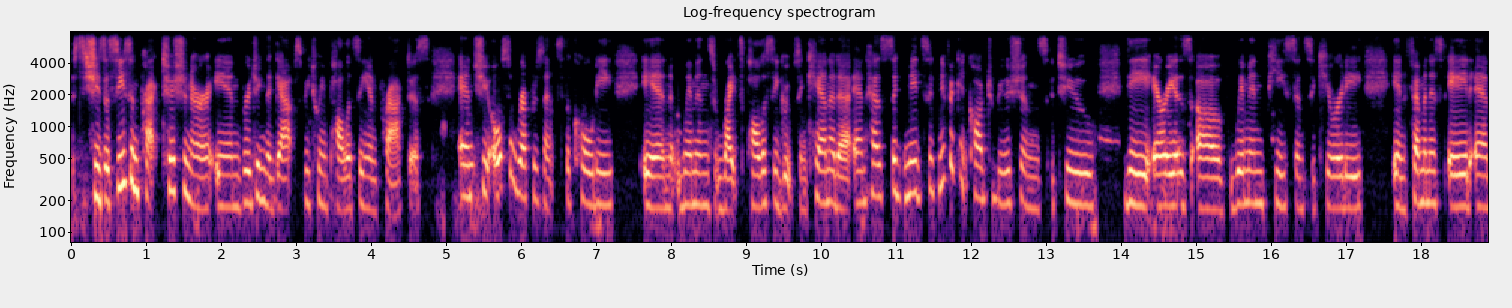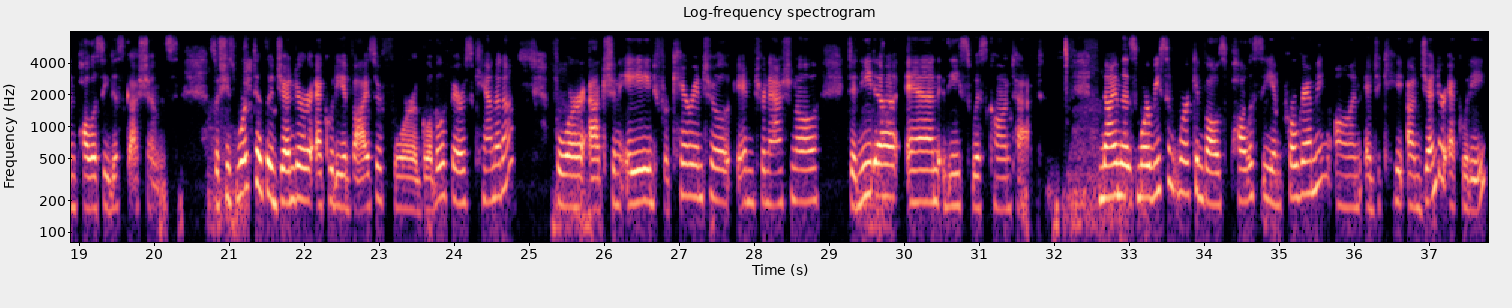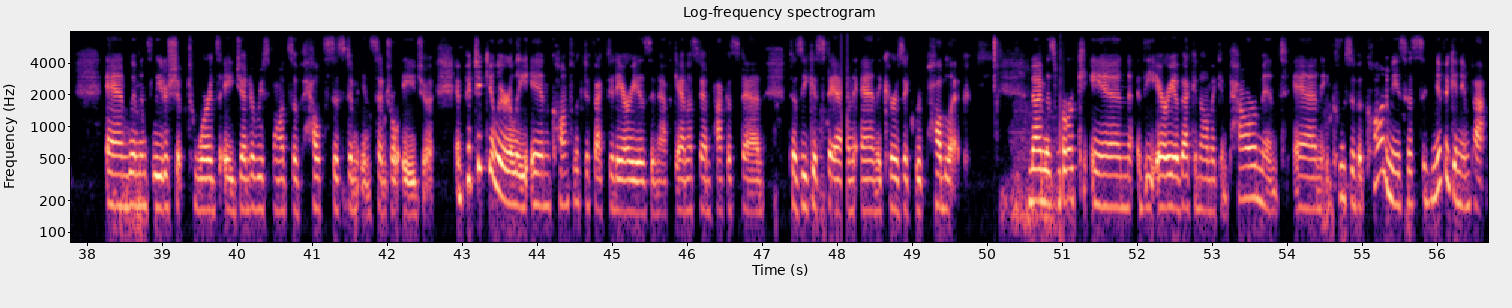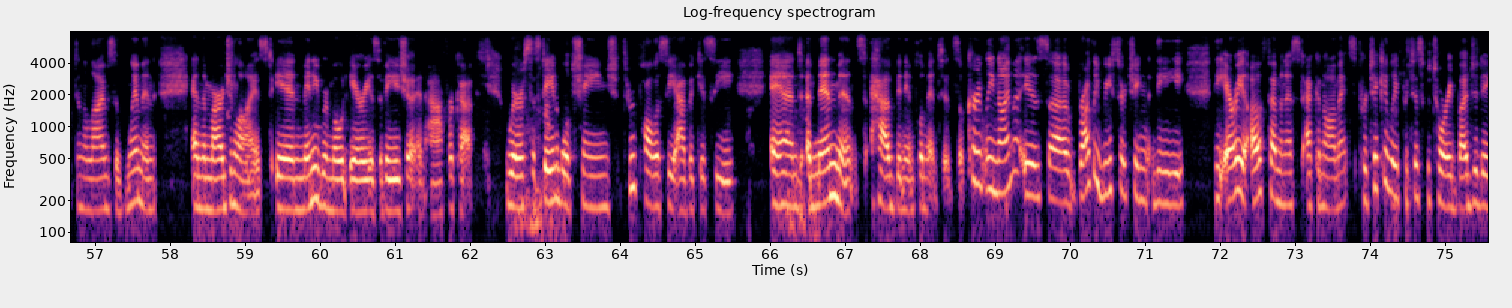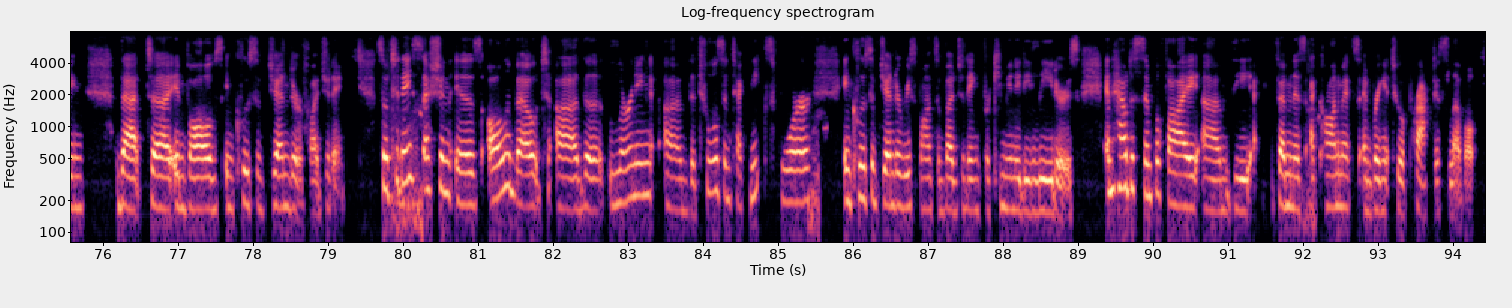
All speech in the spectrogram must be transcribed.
She's a seasoned practitioner in bridging the gaps between policy and practice. And she also represents the Coady in women's rights policy groups in Canada and has made significant contributions to the areas of women, peace, and security in feminist aid and policy discussions. So she's worked as a gender equity advisor for Global Affairs Canada, for Action Aid, for Care Inter International, Danida, and the Swiss Contact. Naima's more recent work involves policy and programming on, on gender equity and women's leadership towards a gender responsive health system in Central Asia, and particularly in conflict affected areas in Afghanistan, Pakistan, Tajikistan, and the Kyrgyz Republic. Naima's work in the area of economic empowerment and inclusive economies has significant impact in the lives of women and the marginalized in many remote areas of Asia and Africa, where sustainable change through policy advocacy and amendments have been implemented. So currently Naima is uh, broadly researching the, the area of feminist economics, particularly participatory budgeting that uh, involves inclusive gender budgeting. So today's session is all about uh, the learning uh, the tools and techniques for inclusive gender responsive budgeting for community leaders and how to simplify um, the feminist economics and bring it to a practice level.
